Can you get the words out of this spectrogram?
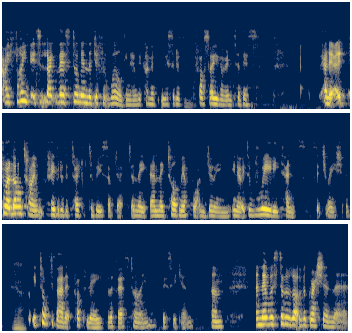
I find it's like they're still in the different world. You know, we kind of we sort of cross over into this, and it, it, for a long time, COVID was a total taboo subject, and they and they told me off what I'm doing. You know, it's a really tense situation. Yeah. But we talked about it properly for the first time this weekend, um, and there was still a lot of aggression there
